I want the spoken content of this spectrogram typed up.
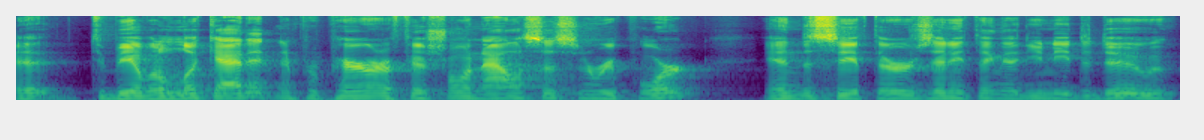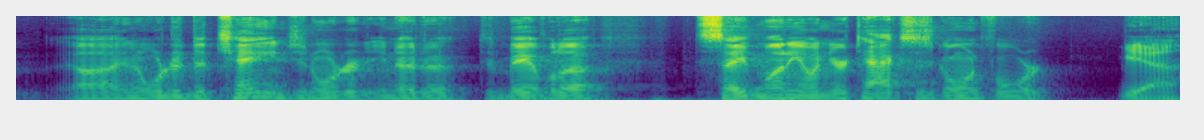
uh, to be able to look at it and prepare an official analysis and report and to see if there's anything that you need to do uh, in order to change, in order you know to, to be able to save money on your taxes going forward. Yeah.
